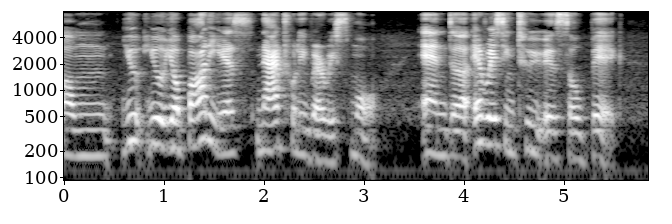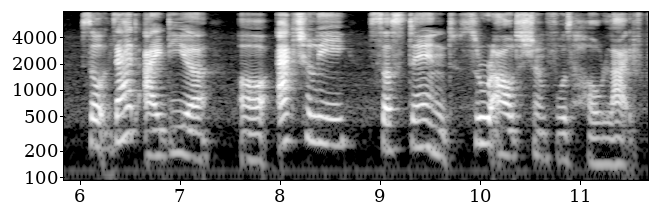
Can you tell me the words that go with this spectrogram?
um, you, you your body is naturally very small and uh, everything to you is so big. So that idea uh, actually sustained throughout Shen Fu's whole life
